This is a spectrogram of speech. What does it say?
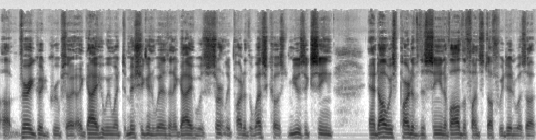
uh, very good groups, a, a, guy who we went to Michigan with, and a guy who was certainly part of the West Coast music scene and always part of the scene of all the fun stuff we did was a,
